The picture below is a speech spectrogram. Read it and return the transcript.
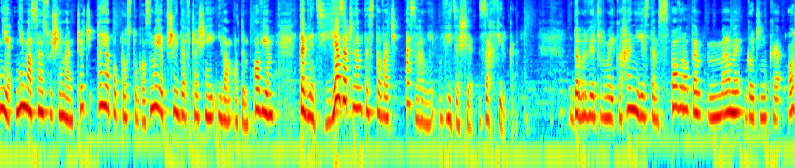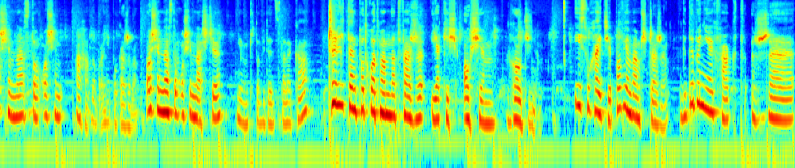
nie, nie ma sensu się męczyć, to ja po prostu go zmyję, przyjdę wcześniej i Wam o tym powiem. Tak więc ja zaczynam testować, a z Wami widzę się za chwilkę. Dobry wieczór moi kochani, jestem z powrotem. Mamy godzinkę 18.08. Aha, dobra, nie pokażę Wam. 18.18. Nie wiem, czy to widać z daleka. Czyli ten podkład mam na twarzy jakieś 8 godzin. I słuchajcie, powiem Wam szczerze, gdyby nie fakt, że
